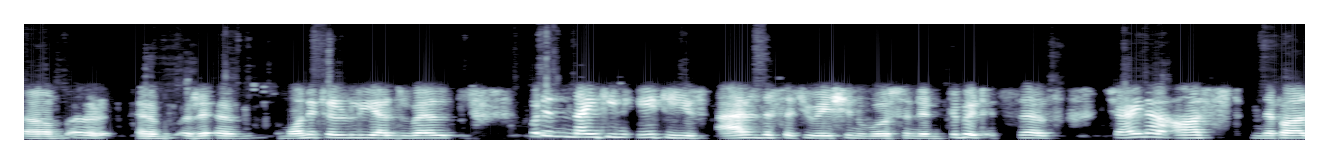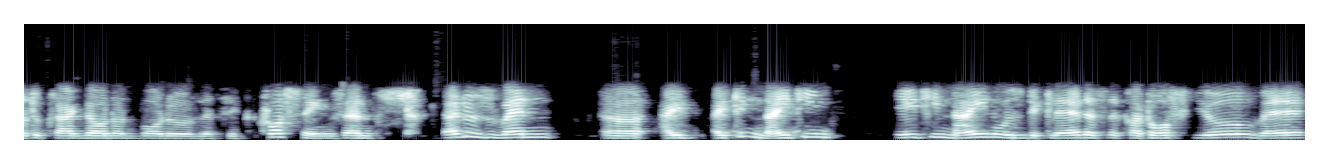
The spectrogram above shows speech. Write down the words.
um, uh, uh, uh, monetarily as well but in the 1980s, as the situation worsened in Tibet itself, China asked Nepal to crack down on border, let's say, crossings, and that is when uh, I I think 1989 was declared as the cutoff year where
